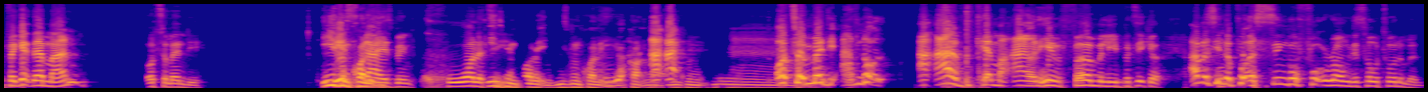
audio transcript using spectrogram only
Forget. Forget their man. Otamendi. He's this been quality. guy has been quality. He's been quality. He's been quality. I can't. I- I, been... Mm. Otamendi, I've not. I, I've kept my eye on him firmly. In particular, I haven't seen him put a single foot wrong this whole tournament.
